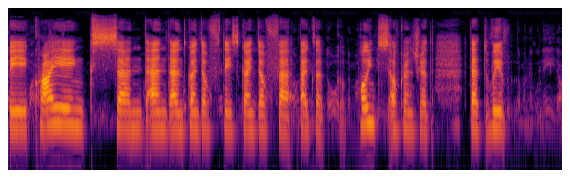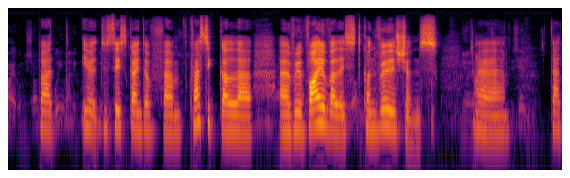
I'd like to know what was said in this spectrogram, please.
big cryings and and and kind of these kind of uh, like the points of grandeur that we but you know, this kind of um, classical uh, uh, revivalist conversions uh, that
